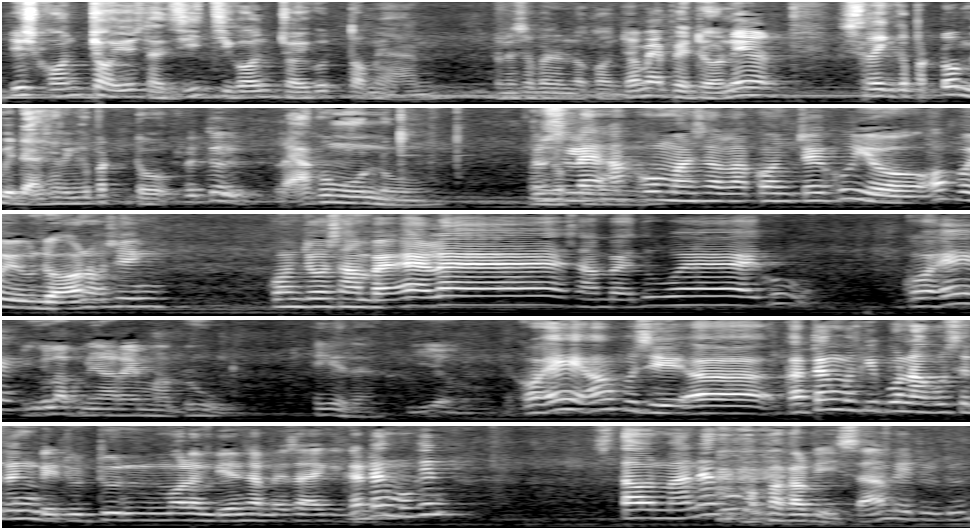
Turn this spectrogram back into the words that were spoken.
Yus konco yus dadi siji konco iku tok mean. Ono sahabat ono konco mek bedone sering kepethuk beda sering kepethuk. Betul. Lek aku ngono. Terus lek aku masalah koncoku yo apa yo ndak ono sing konco sampai elek, sampai tuwek iku kok eh Iku lagunya Arema, Bro. iya ta. Iya. Kok eh apa sih eh, kadang meskipun aku sering mbek Dudun mulai mbiyen sampai saiki, kadang mungkin setahun mana aku kok bakal bisa mbek Dudun.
